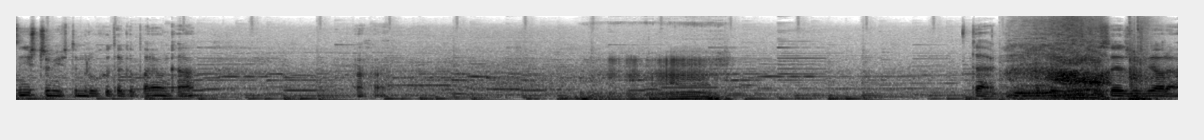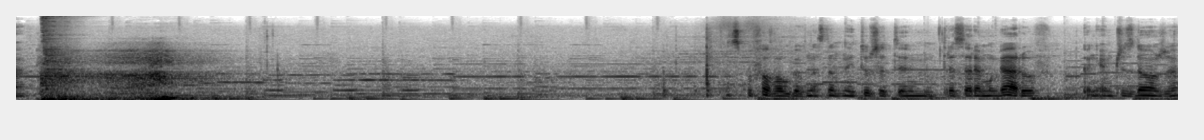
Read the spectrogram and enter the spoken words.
Zniszczy mi w tym ruchu tego pająka. Aha. Tak, muszę sobie żywiora. Spufował go w następnej turze tym treserem ogarów, tylko nie wiem czy zdąży.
